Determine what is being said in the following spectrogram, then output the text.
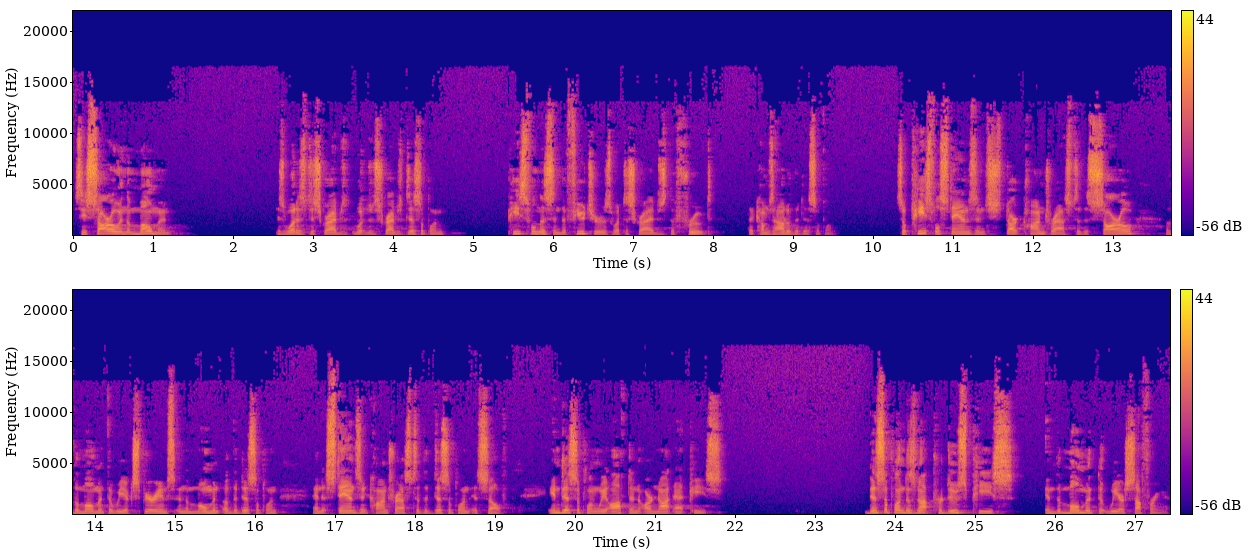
See, sorrow in the moment is what is described what describes discipline. Peacefulness in the future is what describes the fruit that comes out of the discipline. So peaceful stands in stark contrast to the sorrow of the moment that we experience in the moment of the discipline, and it stands in contrast to the discipline itself. In discipline, we often are not at peace. Discipline does not produce peace in the moment that we are suffering it.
